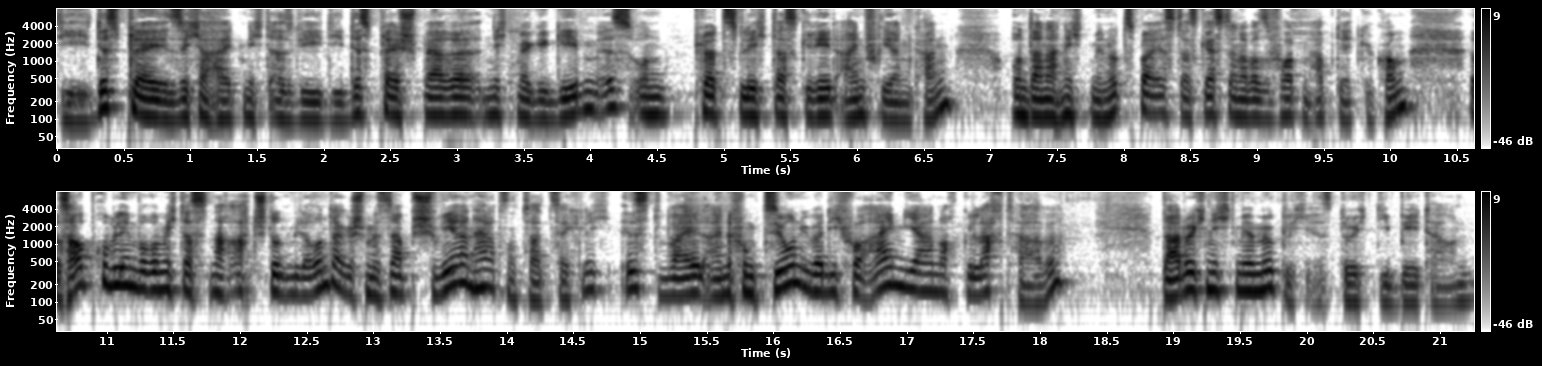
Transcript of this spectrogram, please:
die Display-Sicherheit nicht, also die, die Displaysperre nicht mehr gegeben ist und plötzlich das Gerät einfrieren kann und danach nicht mehr nutzbar ist. Das gestern aber sofort ein Update gekommen. Das Hauptproblem, warum ich das nach acht Stunden wieder runtergeschmissen habe, schweren Herzens tatsächlich, ist, weil eine Funktion, über die ich vor einem Jahr noch gelacht habe, dadurch nicht mehr möglich ist durch die Beta. Und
